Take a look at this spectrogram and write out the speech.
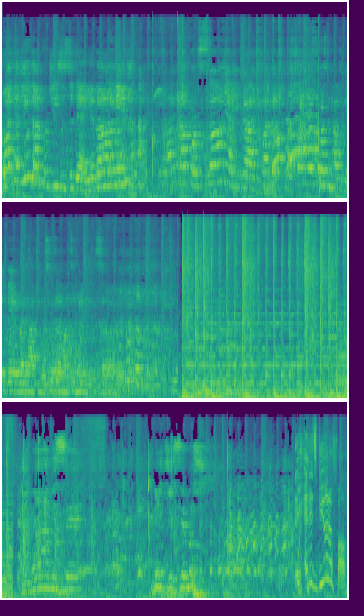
What have you done for Jesus today? You know what I mean? Clap it up for Sonia, you guys. Clap it up for Sonia. Of course, we have to get married right afterwards because I'm Montenegrin, so. And it's beautiful.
